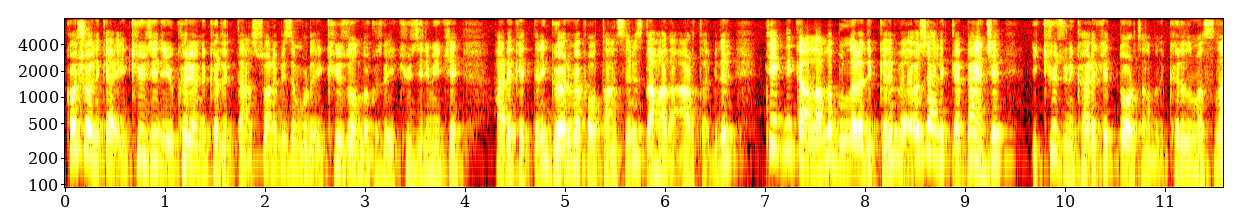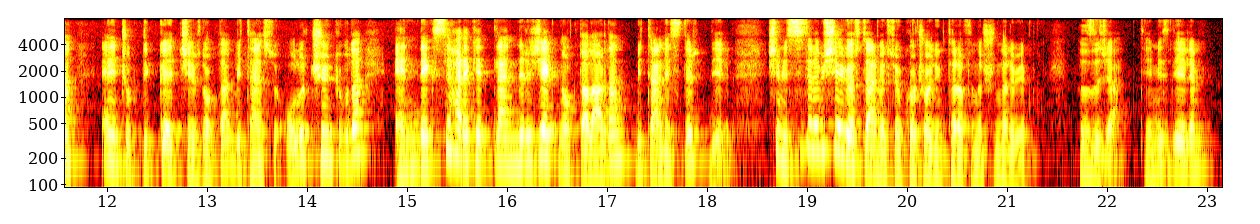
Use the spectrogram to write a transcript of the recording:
Koç Holding eğer 207 yukarı yönlü kırdıktan sonra bizim burada 219 ve 222 hareketlerini görme potansiyelimiz daha da artabilir. Teknik anlamda bunlara dikkat edin ve özellikle bence 200 günlük hareketli ortalamanın kırılmasına en çok dikkat edeceğimiz noktadan bir tanesi olur. Çünkü bu da endeksi hareketlendirecek noktalardan bir tanesidir diyelim. Şimdi sizlere bir şey göstermek istiyorum Koç Holding tarafında şunları bir hızlıca temizleyelim.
